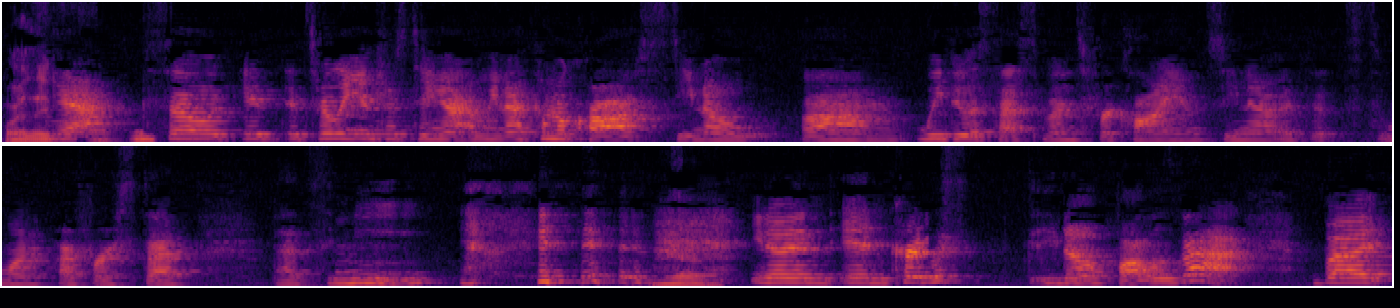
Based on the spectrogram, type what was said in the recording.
or they Yeah, so it, it's really interesting. I mean, I come across, you know, um, we do assessments for clients. You know, it's, it's one our first step. That's me. Yeah. You know, and, and Curtis, you know, follows that. But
